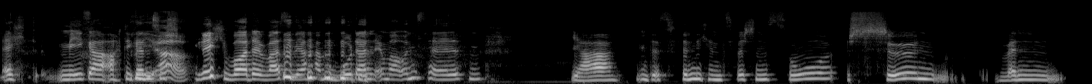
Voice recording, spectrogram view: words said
echt mega. Auch die ganzen Ja. Sprichworte, was wir haben, wo dann immer uns helfen. Ja, das finde ich inzwischen so schön, wenn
